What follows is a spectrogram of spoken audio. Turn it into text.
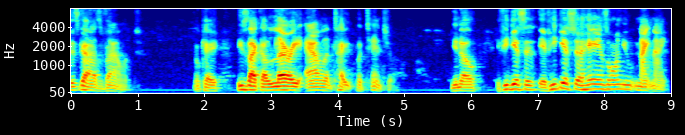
this guy's violent. Okay, he's like a Larry Allen type potential. You know, if he gets it, if he gets your hands on you, night night,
